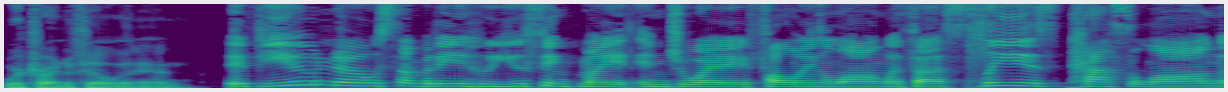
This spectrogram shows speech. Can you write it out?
we're trying to fill it in. If you know somebody who you think might enjoy following along with us, please pass along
